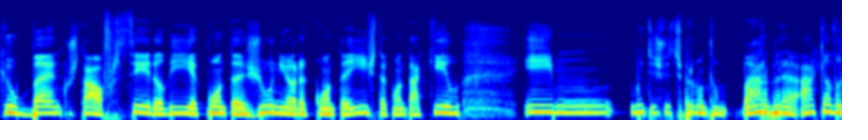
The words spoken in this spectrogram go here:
que o banco está a oferecer ali a conta júnior, a conta isto, a conta aquilo. E hum, muitas vezes perguntam, Bárbara, há aquela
